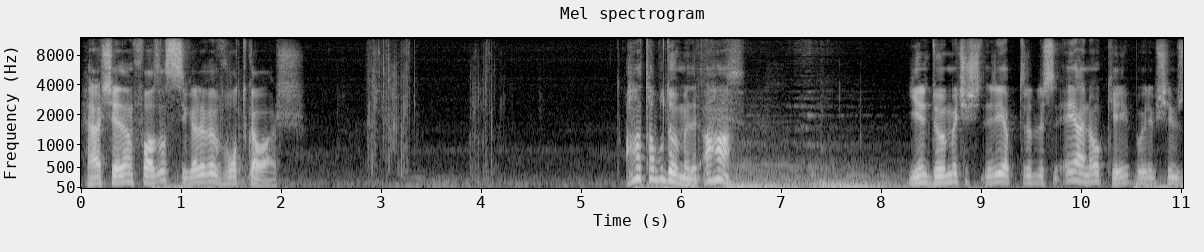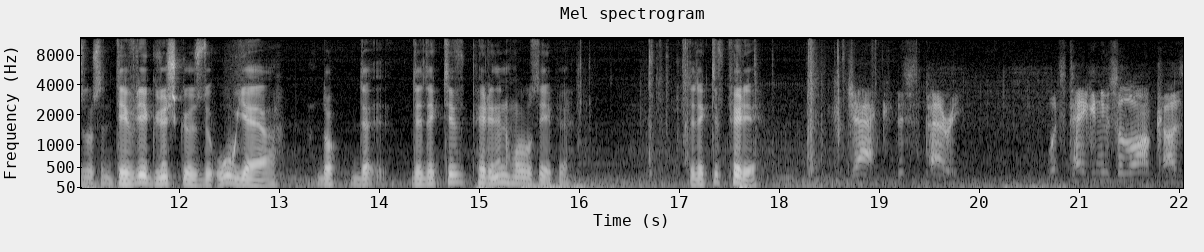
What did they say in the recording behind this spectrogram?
Her şeyden fazla sigara ve vodka var. Aha tabu dövmeleri. Aha. Yeni dövme çeşitleri yaptırabilirsin. E yani okey. Böyle bir şeyimiz olursa devriye güneş gözlüğü. Oh yeah. Dok de Dedektif Perry'nin holotape'i. Dedektif Perry. Jack, this is Perry. What's taking you so long, cuz?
